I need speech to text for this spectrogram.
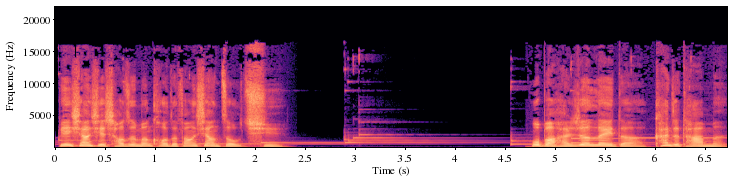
便相携朝着门口的方向走去。我饱含热泪地看着他们，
